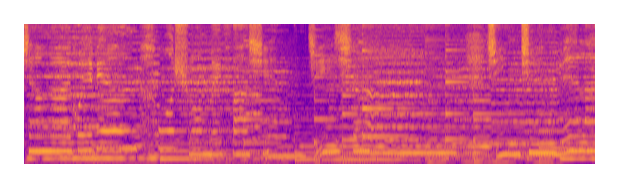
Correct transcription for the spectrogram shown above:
相爱会变，我说没发现迹象，心情越来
